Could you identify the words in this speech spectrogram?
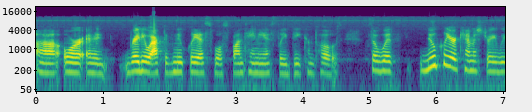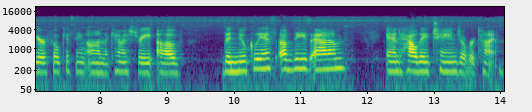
uh, or a radioactive nucleus will spontaneously decompose. So with nuclear chemistry, we are focusing on the chemistry of the nucleus of these atoms and how they change over time.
